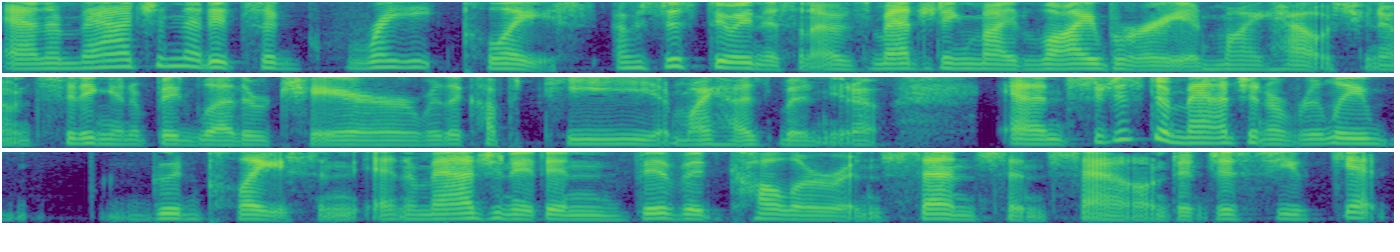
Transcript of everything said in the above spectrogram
and imagine that it's a great place. I was just doing this and I was imagining my library in my house, you know, and sitting in a big leather chair with a cup of tea and my husband, you know. And so just imagine a really good place and, and imagine it in vivid color and sense and sound and just you get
